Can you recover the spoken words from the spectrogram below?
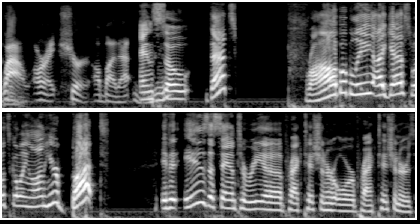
Wow. All right, sure. I'll buy that. And mm-hmm. so that's probably, I guess, what's going on here. But if it is a Santeria practitioner or practitioners,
